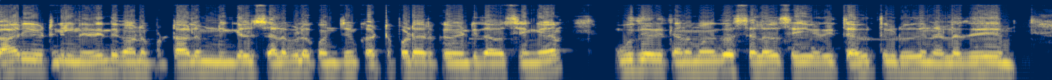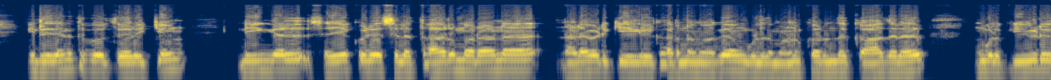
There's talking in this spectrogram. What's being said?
காரிய வெற்றிகள் நிறைந்து காணப்பட்டாலும் நீங்கள் செலவில் கொஞ்சம் கட்டுப்பாடா இருக்க வேண்டியது அவசியங்க. ஊதாரித்தனமாக செலவு செய்வதை தவிர்த்து விடுவது நல்லது. இன்றைய தினத்தை பொறுத்த வரைக்கும் நீங்கள் செய்யக்கூடிய சில தாறுமாறான நடவடிக்கைகள் காரணமாக உங்களது மனம் காதலர் உங்களுக்கு ஈடு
